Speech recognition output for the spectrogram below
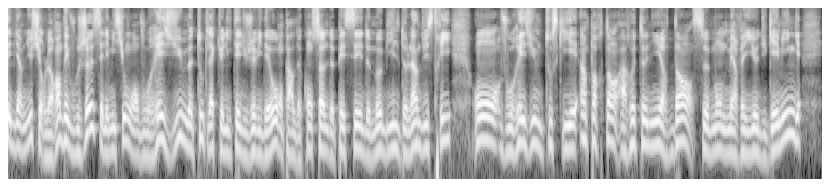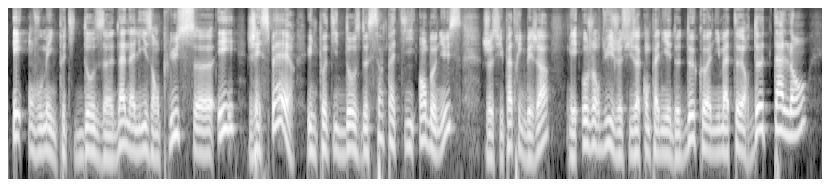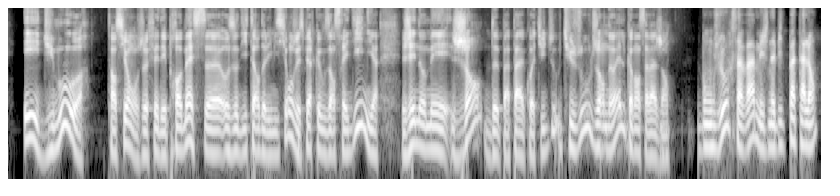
et bienvenue sur le Rendez-vous Jeu, c'est l'émission où on vous résume toute l'actualité du jeu vidéo, on parle de consoles, de PC, de mobile, de l'industrie, on vous résume tout ce qui est important à retenir dans ce monde merveilleux du gaming et on vous met une petite dose d'analyse en plus euh, et j'espère une petite dose de sympathie en bonus. Je suis Patrick Béja et aujourd'hui je suis accompagné de deux co-animateurs de talent et d'humour. Attention, je fais des promesses euh, aux auditeurs de l'émission, j'espère que vous en serez dignes. J'ai nommé Jean de Papa à quoi tu, joues- tu joues, Jean Noël, comment ça va Jean? Bonjour, ça va, mais je n'habite pas Talent.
